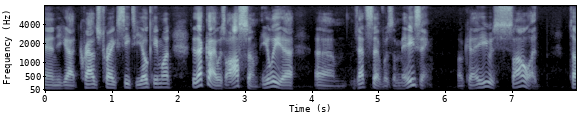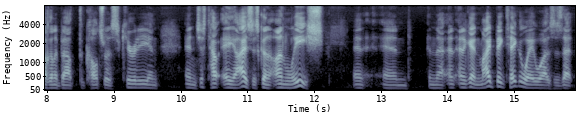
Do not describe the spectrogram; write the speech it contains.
and you got CrowdStrike CTO came on. Dude, that guy was awesome. Elia um, Zaitsev was amazing. Okay, he was solid, talking about the culture of security and and just how AI is just going to unleash, and and and that and, and again, my big takeaway was is that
